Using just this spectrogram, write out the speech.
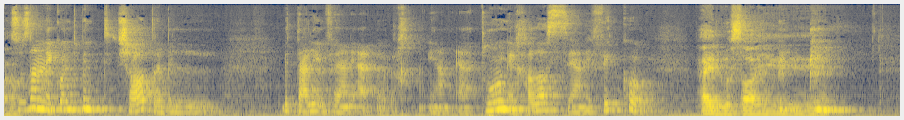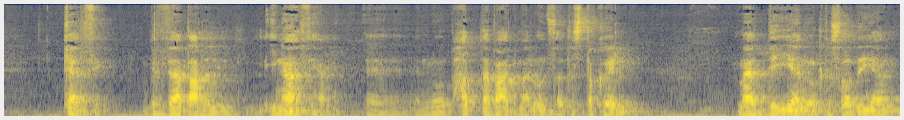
آه. خصوصا إني كنت بنت شاطرة بال بالتعليم فيعني يعني أعطوني خلص يعني فكوا. هاي الوصاية كارثة بالذات على الإناث يعني. آه، إنه حتى بعد ما الأنثى تستقل ماديا واقتصاديا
